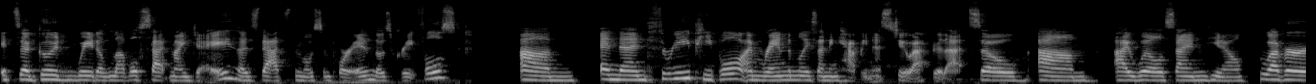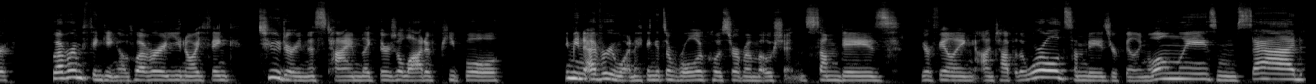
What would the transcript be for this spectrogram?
it's a good way to level set my day as that's the most important, those gratefuls. Um, and then three people I'm randomly sending happiness to after that. So um, I will send, you know, whoever whoever I'm thinking of, whoever, you know, I think too during this time, like there's a lot of people, I mean, everyone, I think it's a roller coaster of emotions. Some days you're feeling on top of the world, some days you're feeling lonely, some sad,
